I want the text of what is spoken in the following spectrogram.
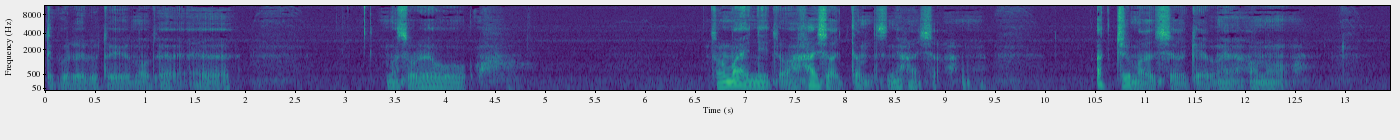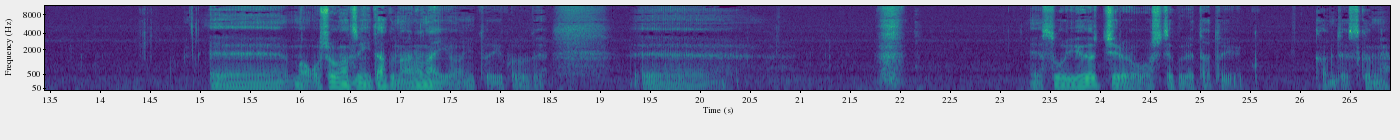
てくれるというので、えー、まあそれをその前に歯医者行ったんですね歯医者、あっちゅうまでしたけどねあのえー、まあ、お正月に痛くならないようにということで、えー、そういう治療をしてくれたという感じですかね。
